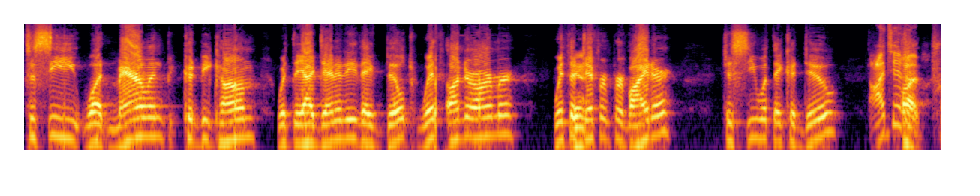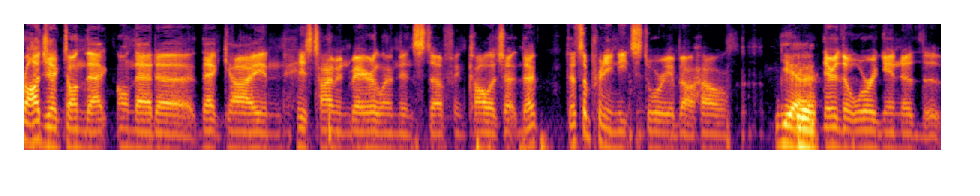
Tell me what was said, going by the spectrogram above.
to see what Maryland could become with the identity they've built with Under Armour with a Yeah. different provider to see what they could do. I did But- a project on that on that uh that guy and his time in Maryland and stuff in college. That, that that's a pretty neat story about how Yeah, Yeah. they're the Oregon of the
